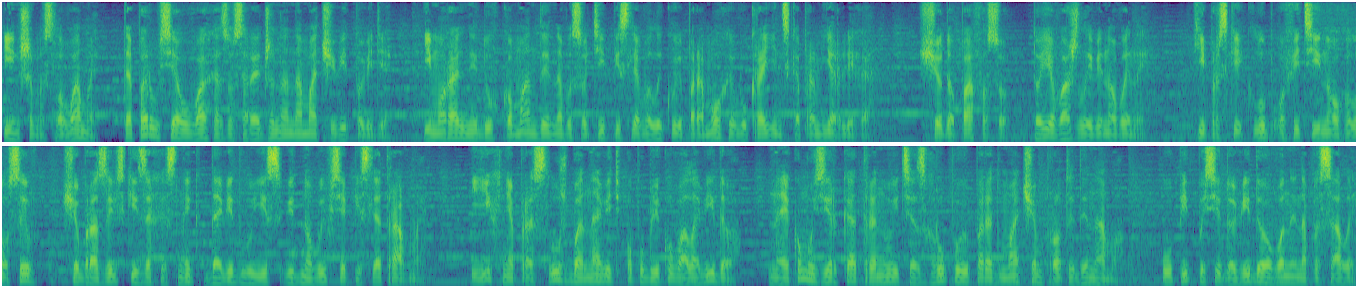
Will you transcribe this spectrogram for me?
Іншими словами, тепер уся увага зосереджена на матчі відповіді, і моральний дух команди на висоті після великої перемоги в Українська прем'єр-ліга. Щодо пафосу, то є важливі новини. Кіпрський клуб офіційно оголосив, що бразильський захисник Давід Луїс відновився після травми. Їхня прес-служба навіть опублікувала відео, на якому зірка тренується з групою перед матчем проти Динамо. У підписі до відео вони написали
